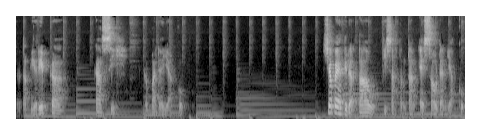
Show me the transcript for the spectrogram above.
Tetapi Ribka kasih kepada Yakub. Siapa yang tidak tahu kisah tentang Esau dan Yakub?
